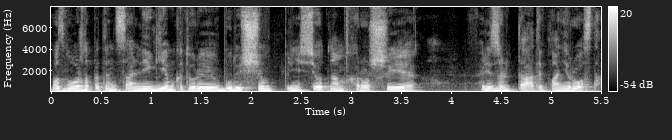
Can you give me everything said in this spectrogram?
возможно, потенциальный гем, который в будущем принесет нам хорошие результаты в плане роста.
